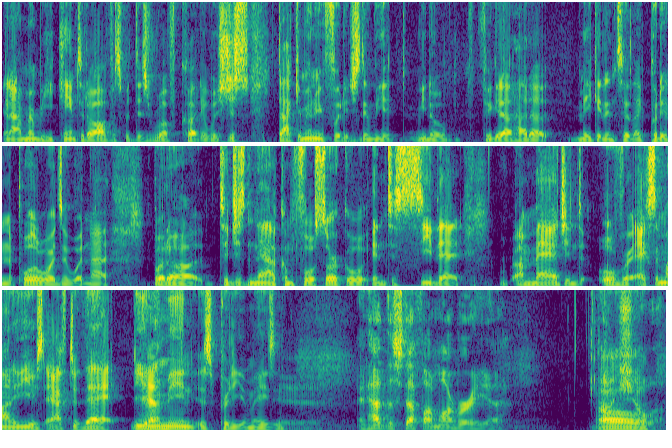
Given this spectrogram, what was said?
And I remember he came to the office with this rough cut. It was just documentary footage. Then we had, you know, figured out how to make it into like put it in the Polaroids and whatnot. But uh, to just now come full circle and to see that imagined over X amount of years after that, you know what I mean, is pretty amazing. And how'd the Stephon Marbury uh, doc show up?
